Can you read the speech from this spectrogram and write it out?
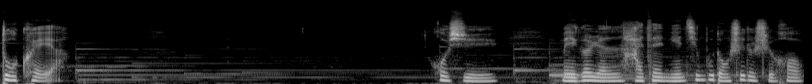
多亏呀。或许每个人还在年轻不懂事的时候，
